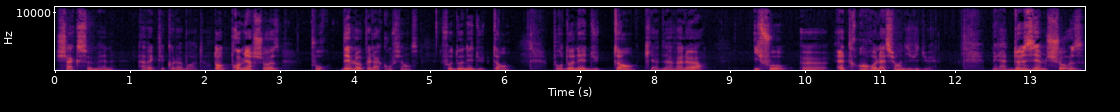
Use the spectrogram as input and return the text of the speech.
chaque semaine avec tes collaborateurs. Donc première chose, pour développer la confiance, il faut donner du temps. Pour donner du temps qui a de la valeur, il faut euh, être en relation individuelle. Mais la deuxième chose,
